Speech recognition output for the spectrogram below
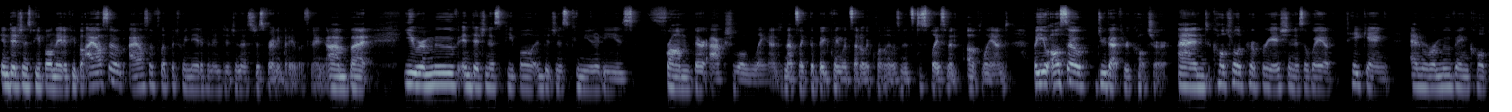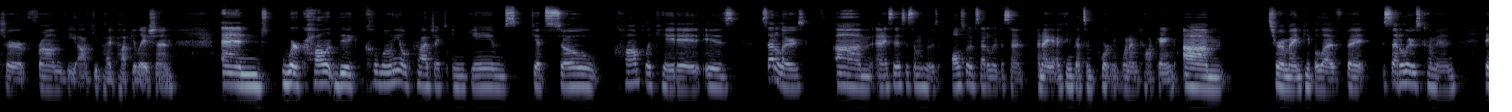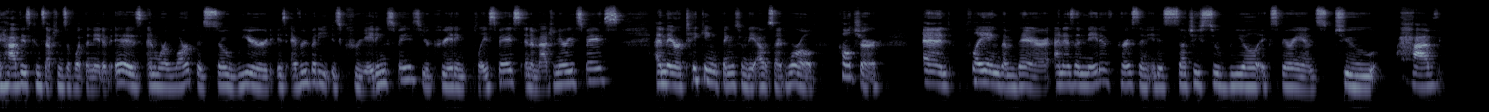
indigenous people, native people. I also I also flip between native and indigenous just for anybody listening. Um, but you remove indigenous people, indigenous communities from their actual land. And that's like the big thing with settler colonialism, it's displacement of land. But you also do that through culture. And cultural appropriation is a way of taking and removing culture from the occupied population. And where col- the colonial project in games gets so complicated is settlers. Um, and I say this as someone who is also of settler descent, and I, I think that's important when I'm talking um, to remind people of. But settlers come in, they have these conceptions of what the native is, and where LARP is so weird is everybody is creating space. You're creating play space and imaginary space, and they are taking things from the outside world culture and playing them there. And as a native person, it is such a surreal experience to have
